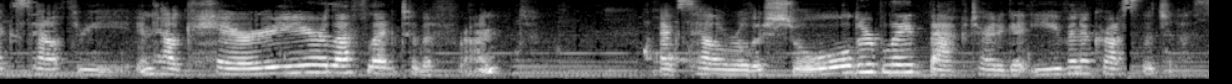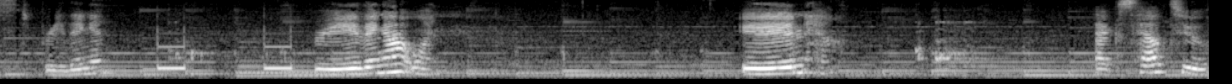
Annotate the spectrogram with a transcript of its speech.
Exhale three. Inhale, carry your left leg to the front. Exhale, roll the shoulder blade back. Try to get even across the chest. Breathing in. Breathing out one. Inhale. Exhale two.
